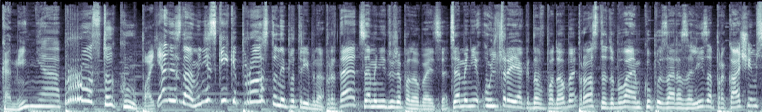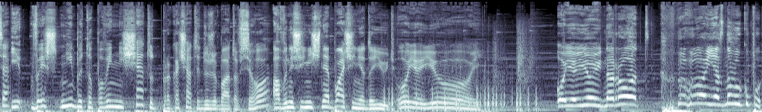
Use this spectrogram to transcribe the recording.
каміння просто купа. Я не знаю, мені скільки просто не потрібно. Проте це мені дуже подобається. Це мені ультра як до вподоби. Просто добуваємо купу зараз заліза, прокачуємося. І ви ж нібито повинні ще тут прокачати дуже багато всього. А вони ще нічне бачення дають. Ой-ой-ой. Ой-ой-ой, народ! Ого, я знову купу.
